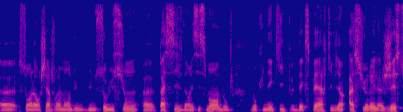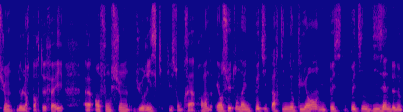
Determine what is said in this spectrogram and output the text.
euh, sont à la recherche vraiment d'une solution euh, passive d'investissement, donc donc une équipe d'experts qui vient assurer la gestion de leur portefeuille euh, en fonction du risque qu'ils sont prêts à prendre. Et ensuite, on a une petite partie de nos clients, une petite dizaine de, nos,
